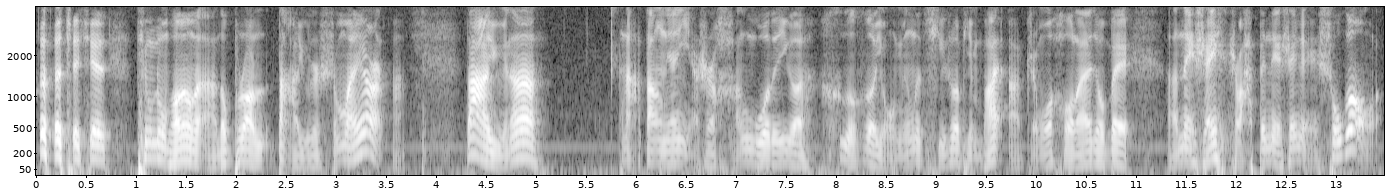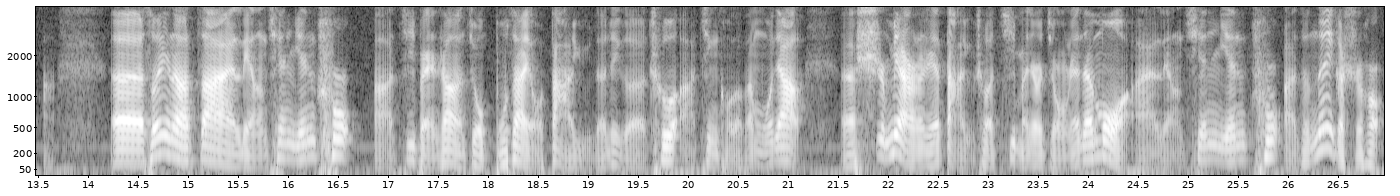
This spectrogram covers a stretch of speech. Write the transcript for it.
这些听众朋友们啊，都不知道大宇是什么玩意儿啊！大宇呢，那当年也是韩国的一个赫赫有名的汽车品牌啊，只不过后来就被啊那谁是吧，被那谁给收购了啊。呃，所以呢，在两千年初啊，基本上就不再有大宇的这个车啊进口到咱们国家了。呃，市面上的这些大宇车，基本就是九十年代末哎，两千年初啊，就那个时候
